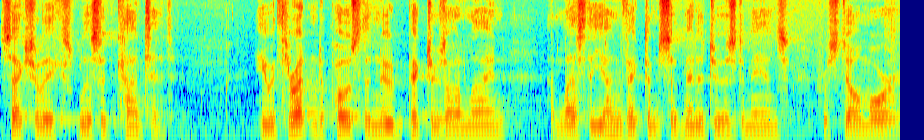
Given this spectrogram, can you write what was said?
sexually explicit content. He would threaten to post the nude pictures online unless the young victim submitted to his demands for still more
